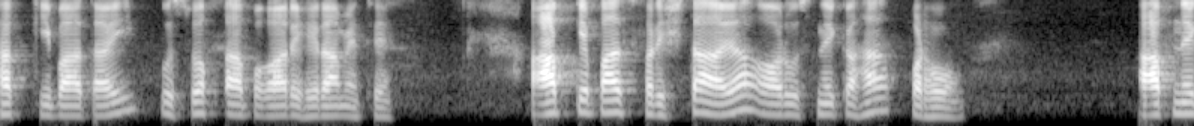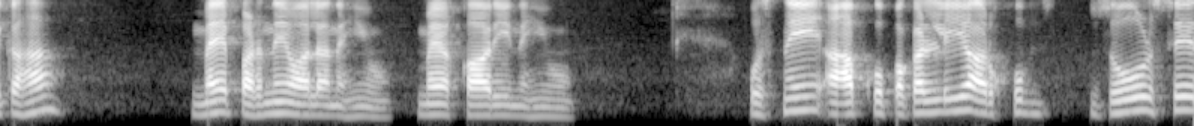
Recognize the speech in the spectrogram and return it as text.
حق کی بات آئی اس وقت آپ غار ہرا میں تھے آپ کے پاس فرشتہ آیا اور اس نے کہا پڑھو آپ نے کہا میں پڑھنے والا نہیں ہوں میں قاری نہیں ہوں اس نے آپ کو پکڑ لیا اور خوب زور سے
